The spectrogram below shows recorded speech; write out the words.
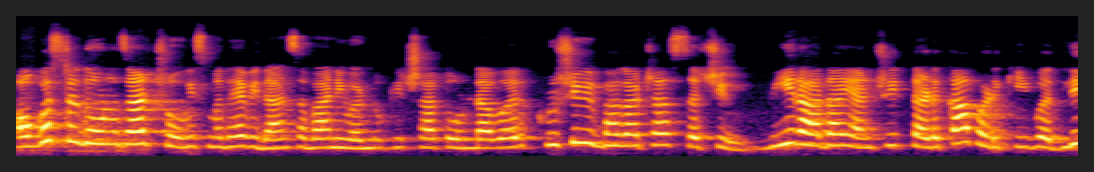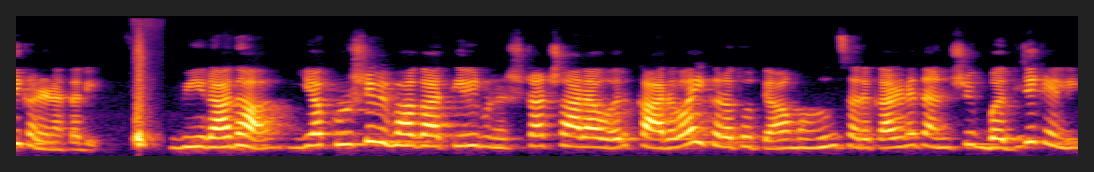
ऑगस्ट दोन हजार चोवीसमध्ये विधानसभा निवडणुकीच्या तोंडावर कृषी विभागाच्या सचिव व्ही राधा यांची तडकाफडकी बदली करण्यात आली. व्ही. राधा या कृषी विभागातील भ्रष्टाचारावर कारवाई करत होत्या म्हणून सरकारने त्यांची बदली केली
